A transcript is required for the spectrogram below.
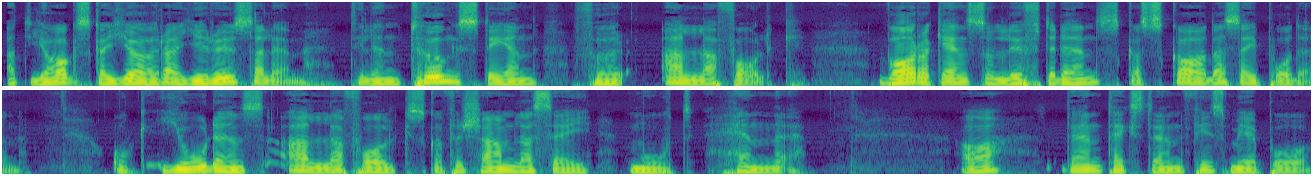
att jag ska göra Jerusalem till en tung sten för alla folk. Var och en som lyfter den ska skada sig på den och jordens alla folk ska församla sig mot henne. Ja, den texten finns med på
